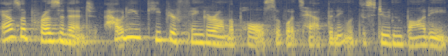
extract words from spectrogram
as a president, how do you keep your finger on the pulse of what's happening with the student body?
